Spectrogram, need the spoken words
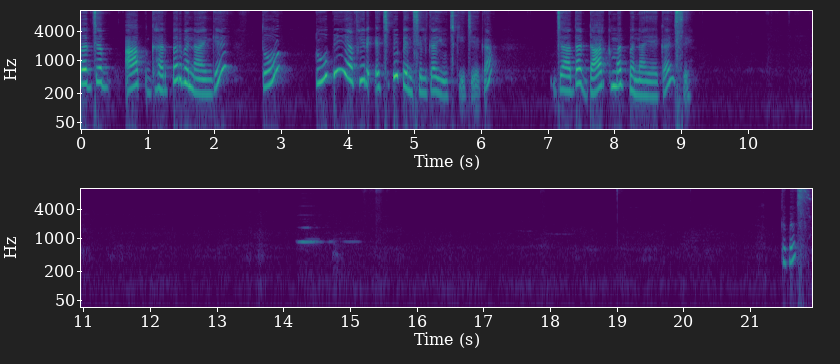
पर जब आप घर पर बनाएँगे तो टू बी या फिर एच बी पेंसिल का यूज़ कीजिएगा। ज़्यादा डार्क मत बनाइएगा इसे। तो बस,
